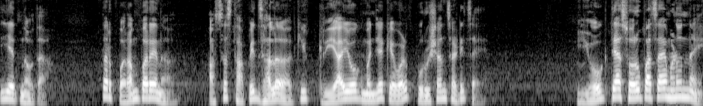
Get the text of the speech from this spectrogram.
येत नव्हता. तर परंपरेनं असं स्थापित झालं की क्रियायोग म्हणजे केवळ पुरुषांसाठीच आहे. योग त्या स्वरूपाचा आहे म्हणून नाही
